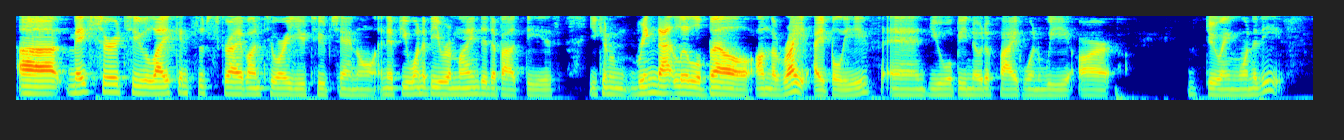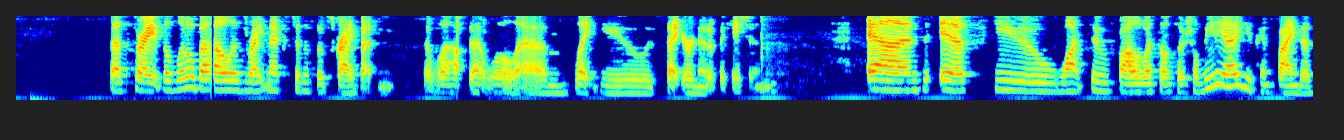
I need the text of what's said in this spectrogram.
uh, make sure to like and subscribe onto our YouTube channel. And if you want to be reminded about these, you can ring that little bell on the right, I believe, and you will be notified when we are doing one of these. That's right. The little bell is right next to the subscribe button. That will that will um, let you set your notifications. And if you want to follow us on social media, you can find us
